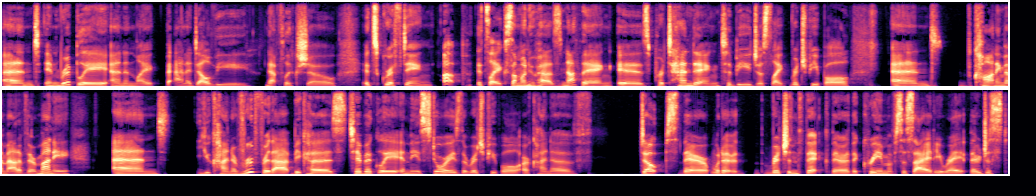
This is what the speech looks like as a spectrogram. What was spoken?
And in Ripley and in like the Anna Delvey Netflix show, it's grifting up. It's like someone who has nothing is pretending to be just like rich people and conning them out of their money And you kind of root for that because typically in these stories, the rich people are kind of dopes. They're what are rich and thick. They're the cream of society, right? They're just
